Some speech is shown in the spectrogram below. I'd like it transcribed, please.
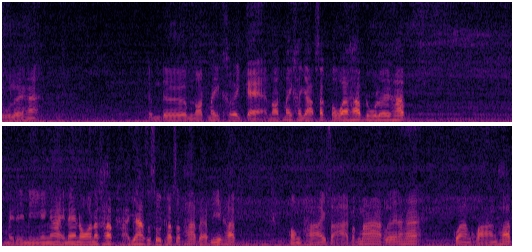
ดูเลยฮะ เดิมๆน็อตไม่เคยแกะน็อตไม่ขยับสักตัวครับ ดูเลยครับ ไม่ได้มีง่าย ๆ แน่นอนนะครับ หายากสุดๆครับสภาพแบบนี้ครับห้องท้ายสะอาดมากๆเลยนะฮะกว้างขวางครับ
